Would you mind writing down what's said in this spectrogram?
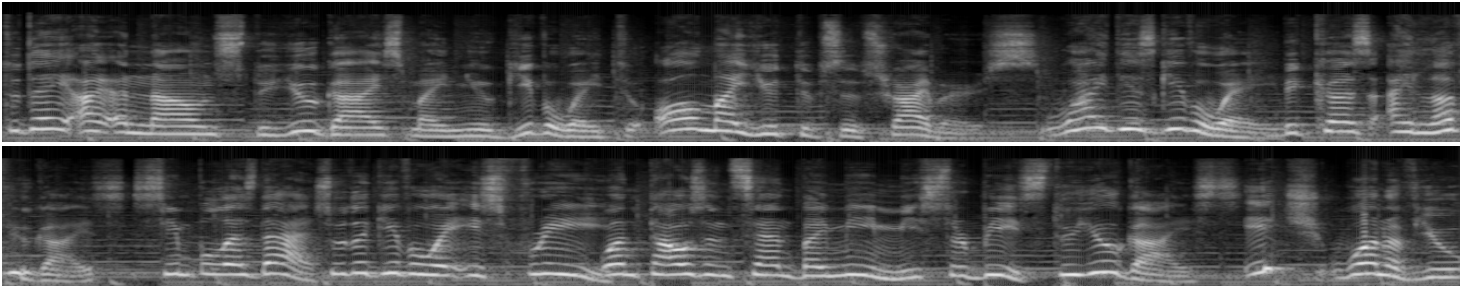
Today I announce to you guys my new giveaway to all my YouTube subscribers. Why this giveaway? Because I love you guys. Simple as that. So the giveaway is free. 1000 sent by me, Mr. Beast, to you guys. Each one of you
